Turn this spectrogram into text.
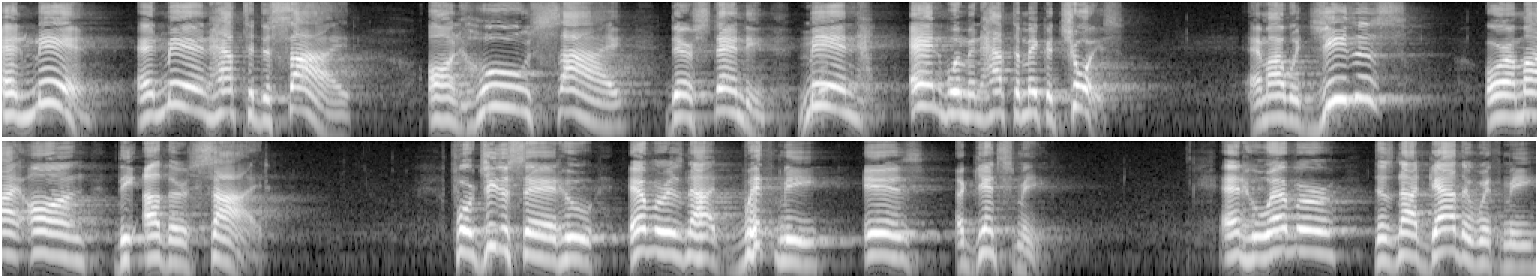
And men, and men have to decide on whose side they're standing. Men and women have to make a choice. Am I with Jesus or am I on the other side? For Jesus said, Whoever is not with me is against me. And whoever does not gather with me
